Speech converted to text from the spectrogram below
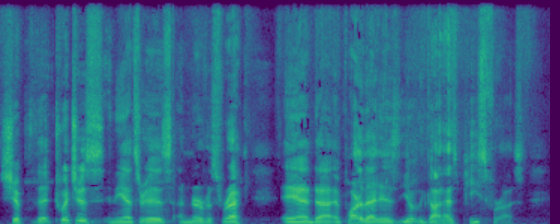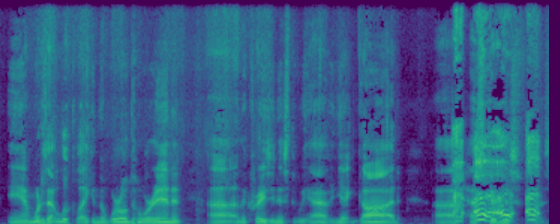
ship that twitches, and the answer is a nervous wreck. And uh, and part of that is you know God has peace for us, and what does that look like in the world that we're in, and uh, and the craziness that we have, and yet God uh, has goodness for us.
